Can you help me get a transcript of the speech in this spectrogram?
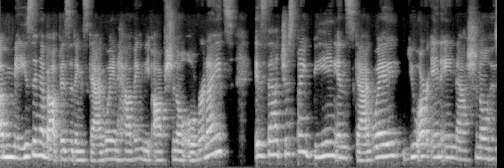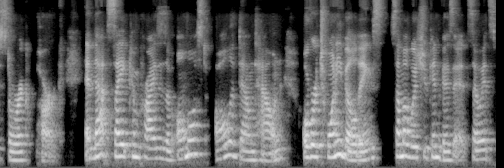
amazing about visiting Skagway and having the optional overnights is that just by being in Skagway, you are in a national historic park. And that site comprises of almost all of downtown, over 20 buildings, some of which you can visit. So it's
